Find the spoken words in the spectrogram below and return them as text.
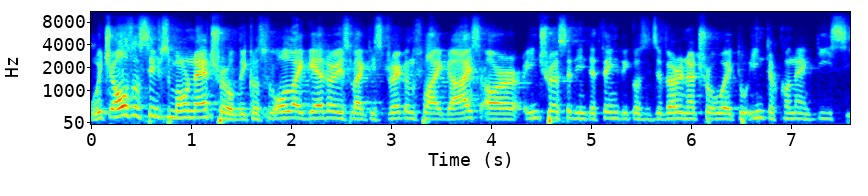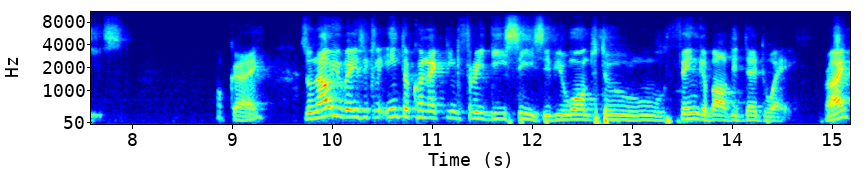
which also seems more natural because all I gather is like these dragonfly guys are interested in the thing because it's a very natural way to interconnect DCs. Okay. So now you're basically interconnecting three DCs if you want to think about it that way, right?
